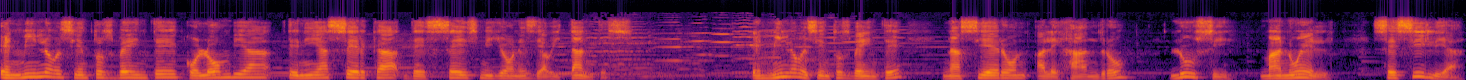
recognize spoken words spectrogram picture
En 1920, Colombia tenía cerca de 6 millones de habitantes. En 1920 nacieron Alejandro, Lucy, Manuel, Cecilia,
